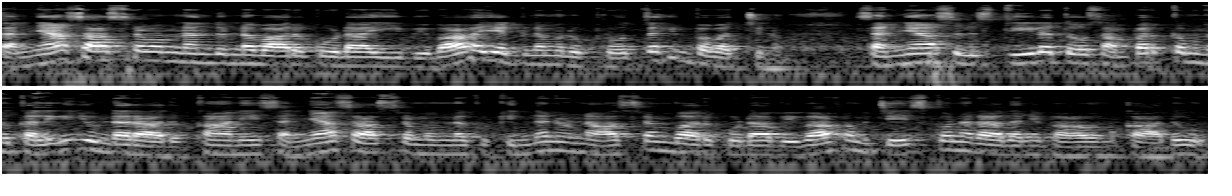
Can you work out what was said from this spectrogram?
సన్యాసాశ్రమం నందున్న వారు కూడా ఈ వివాహ యజ్ఞమును ప్రోత్సహింపవచ్చును. సన్యాసులు స్త్రీలతో సంపర్కమును కలిగి ఉండరాదు కానీ సన్యాసాశ్రమమునకు కిందనున్న ఆశ్రమం వారు కూడా వివాహము చేసుకొనరాదని భావం కాదు.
